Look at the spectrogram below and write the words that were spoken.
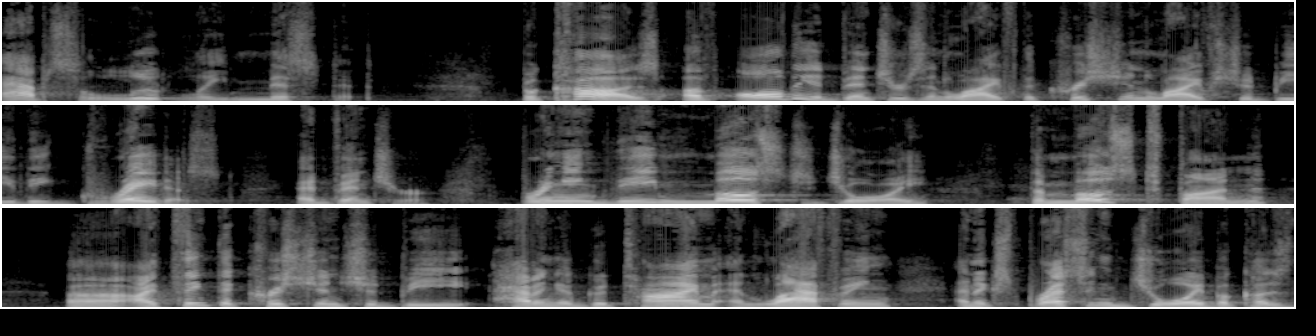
absolutely missed it. Because of all the adventures in life, the Christian life should be the greatest adventure, bringing the most joy, the most fun. Uh, I think that Christians should be having a good time and laughing and expressing joy because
